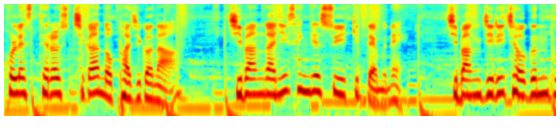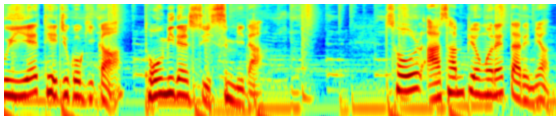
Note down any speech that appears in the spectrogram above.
콜레스테롤 수치가 높아지거나 지방간이 생길 수 있기 때문에 지방질이 적은 부위의 돼지고기가 도움이 될 수 있습니다. 서울 아산병원에 따르면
